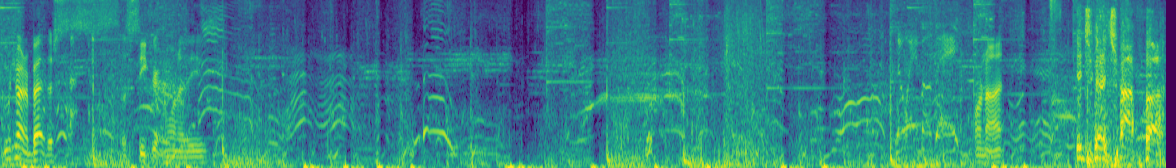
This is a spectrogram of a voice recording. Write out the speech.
I'm trying to bet there's a secret in one of these. Or not. Into the chopper.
